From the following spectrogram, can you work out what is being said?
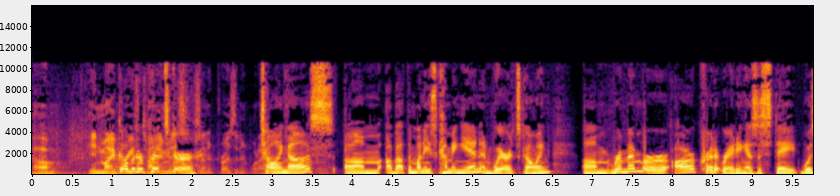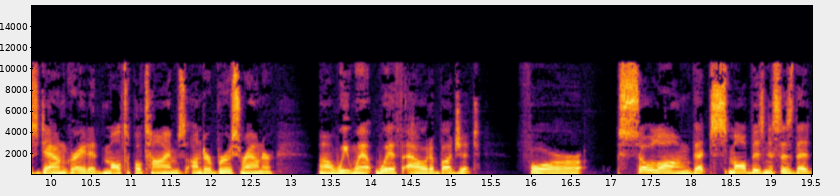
Um, Governor Pritzker as Senate President, what I- telling us um, about the money's coming in and where it's going. Um, remember, our credit rating as a state was downgraded multiple times under Bruce Rauner. Uh, we went without a budget for so long that small businesses that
